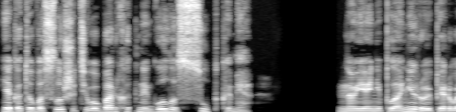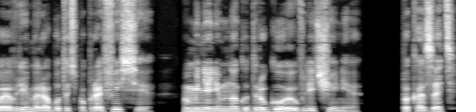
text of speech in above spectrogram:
Я готова слушать его бархатный голос сутками. Но я не планирую первое время работать по профессии. У меня немного другое увлечение. Показать?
